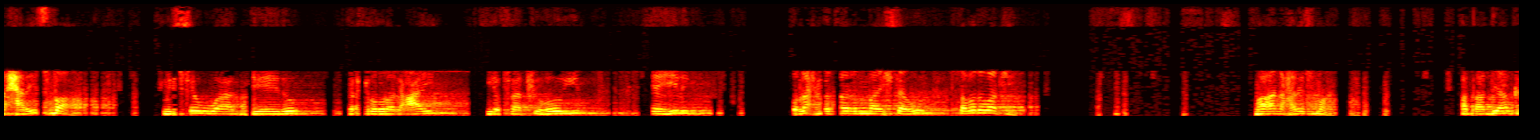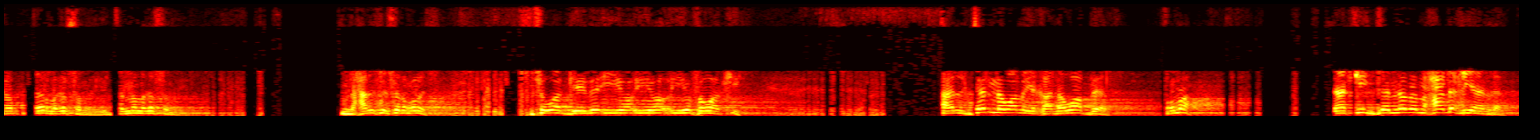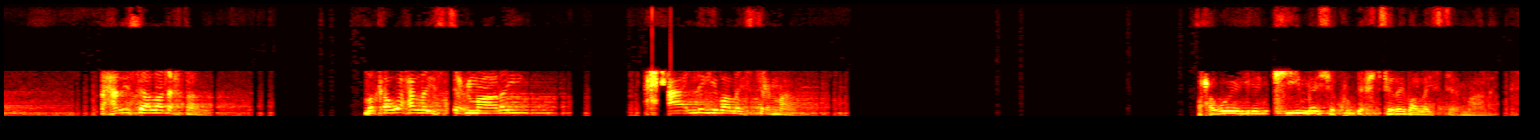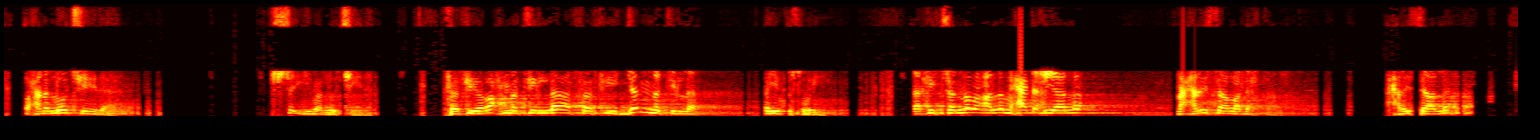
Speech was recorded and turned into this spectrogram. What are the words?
naxariis baa mise waa geedo xuur alcayn iyo faakihooyin iyo hilib walaxma dar ma yashtahuun labada waa kii. Maaha naxariis maaha hadda haddii halkaa beer laga sameeyo janno laga sameeyo. Naxariista iska noqonaysa. Mise waa geede iyo aljanna waa la yaqaanaa waa beer sooma. Laakiin jannada maxaa dhex yaalla? Naxariista alla dhex taalla marka waxaa la isticmaalay xaaligii baa la isticmaalay. Waxa weeye kii meesha ku dhex jiray baa la isticmaalay. Waxaana loo jeedaa shaygii baa loo jeedaa. Fafii raxmat illaah fafii jannat illaah ayay ku sugan yihiin laakiin jannada alle maxaa dhex yaalla? Naxariista alla dhex taalla. Naxariista alle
